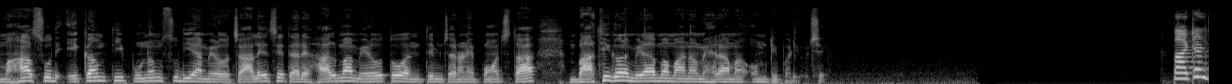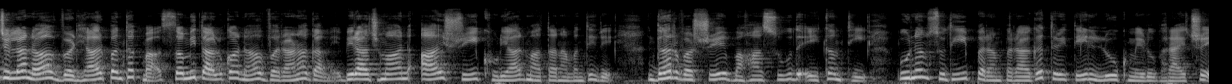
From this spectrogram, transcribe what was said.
મહાસુદ એકમથી પૂનમ સુધી આ મેળો ચાલે છે. ત્યારે હાલમાં મેળો તો અંતિમ ચરણે પહોંચતા બાથીગળ મેળામાં માનવ મહેરામાં ઉમટી પડ્યું છે. પાટણ જિલ્લાના વઢિયાર પંથકમાં સમી તાલુકાના વરાણા ગામે બિરાજમાન આય શ્રી ખોડિયાર માતાના મંદિરે દર વર્ષે મહાસુદ એકમથી પૂનમ સુધી પરંપરાગત રીતે લોકમેળો ભરાય છે,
